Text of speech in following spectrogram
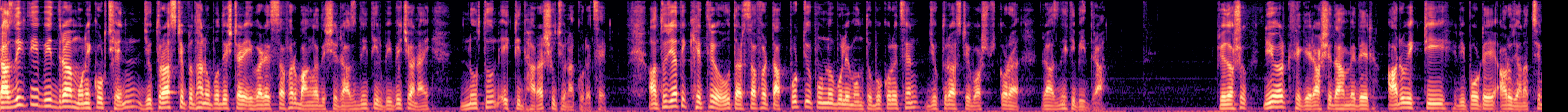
রাজনীতিবিদরা মনে করছেন যুক্তরাষ্ট্রের প্রধান উপদেষ্টার এবারের সফর বাংলাদেশের রাজনীতির বিবেচনায় নতুন একটি ধারার সূচনা করেছে। আন্তর্জাতিক ক্ষেত্রেও তার সফর তাৎপর্যপূর্ণ বলে মন্তব্য করেছেন যুক্তরাষ্ট্রে বস করা রাজনীতিবিদরা। প্রিয় দর্শক, নিউ ইয়র্ক থেকে রাশেদ আহমেদের আরও একটি রিপোর্টে আরও জানাচ্ছেন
